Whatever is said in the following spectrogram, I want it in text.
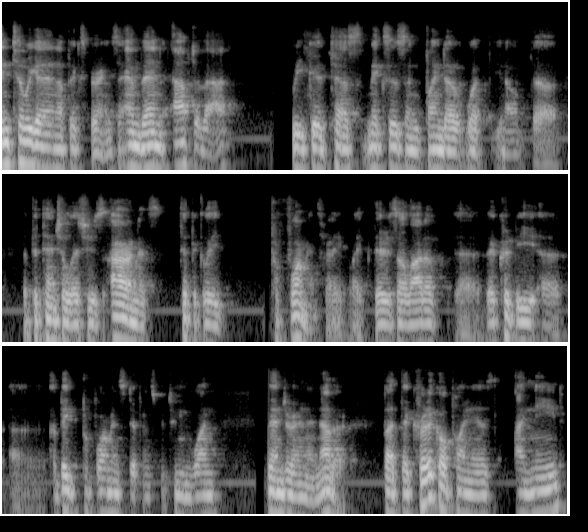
until we get enough experience. And then after that, we could test mixes and find out what, you know, the, the potential issues are. And it's typically performance, right? Like there's a lot of, uh, there could be a, a, a big performance difference between one vendor and another. But the critical point is I need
